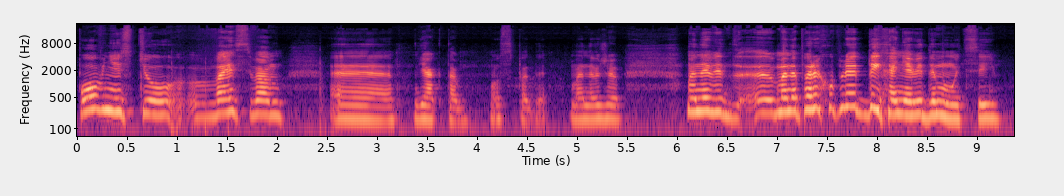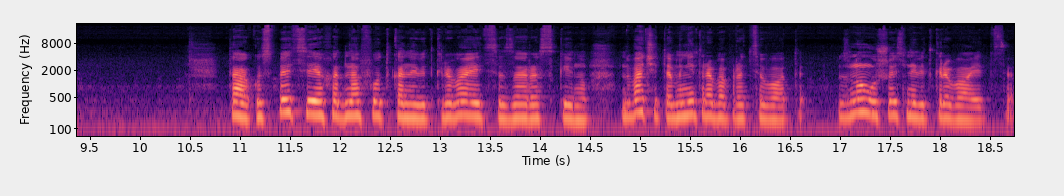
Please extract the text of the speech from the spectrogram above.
Повністю весь вам, е, як там, господи, мене вже мене від е, мене перехоплює дихання від емоцій. Так, у спеціях одна фотка не відкривається, зараз скину. От бачите, мені треба працювати. Знову щось не відкривається.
